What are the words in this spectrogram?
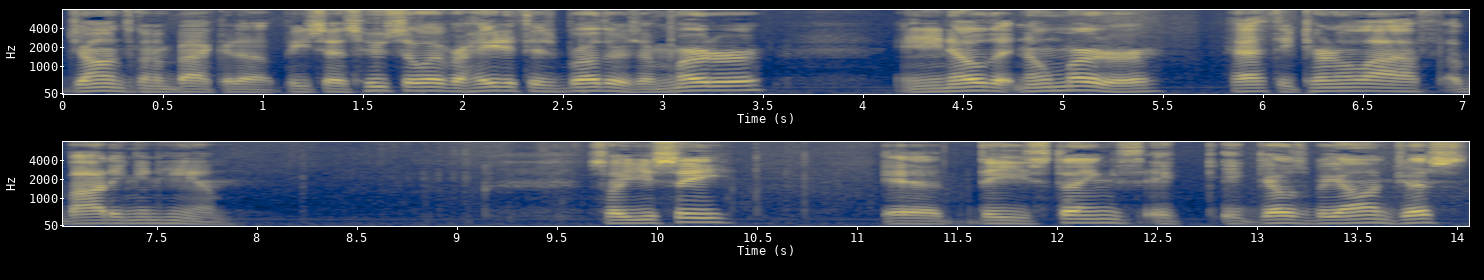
John's going to back it up. He says, Whosoever hateth his brother is a murderer, and ye know that no murderer hath eternal life abiding in him. So you see, uh, these things, it, it goes beyond just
